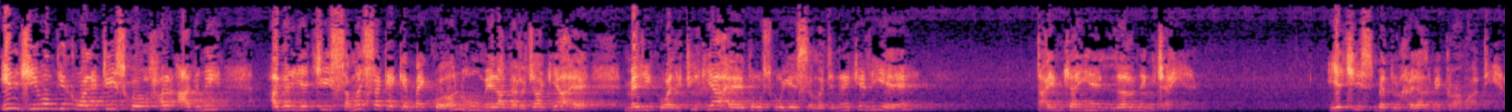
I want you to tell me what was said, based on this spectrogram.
ان جیووں کی کوالٹیز کو ہر آدمی اگر یہ چیز سمجھ سکے کہ میں کون ہوں، میرا درجہ کیا ہے، میری کوالٹی کیا ہے، تو اس کو یہ سمجھنے کے لیے ٹائم چاہیے لرننگ چاہیے۔ یہ چیز بیت الخیال میں کام آتی ہے۔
